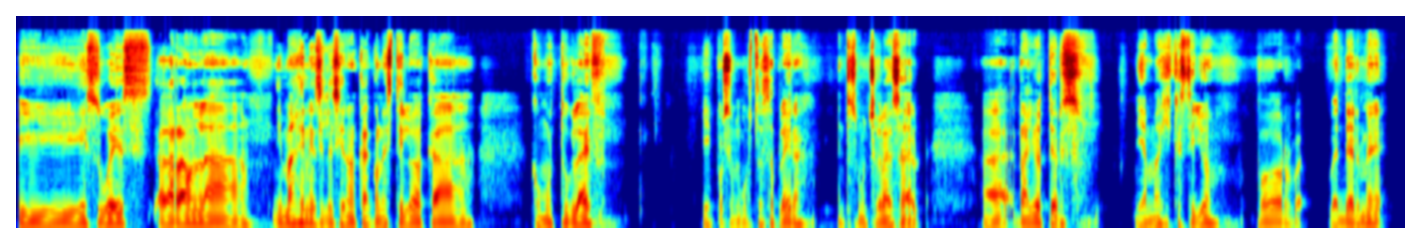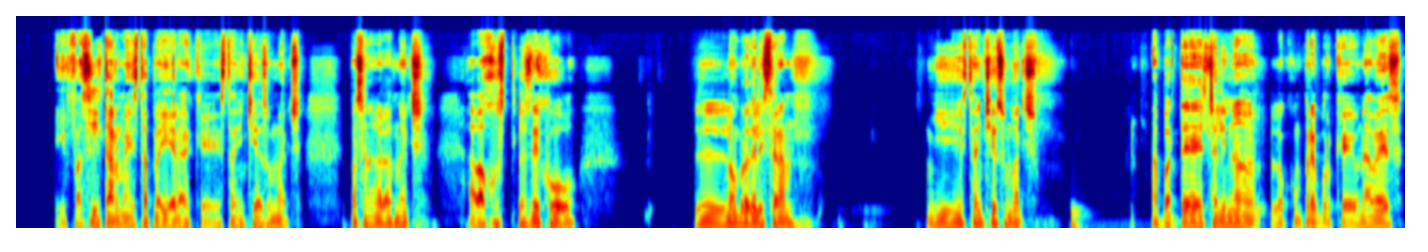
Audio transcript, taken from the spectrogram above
Y esos güeyes agarraron la imágenes y le hicieron acá con estilo acá como Tug Life. Y por eso me gustó esta playera. Entonces, muchas gracias a, a Rayoters y a Maggie Castillo por venderme y facilitarme esta playera que está bien su merch. Pasen a ver las merch. Abajo les dejo el nombre del Instagram. Y está bien chido su merch. Aparte, el chalino lo compré porque una vez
